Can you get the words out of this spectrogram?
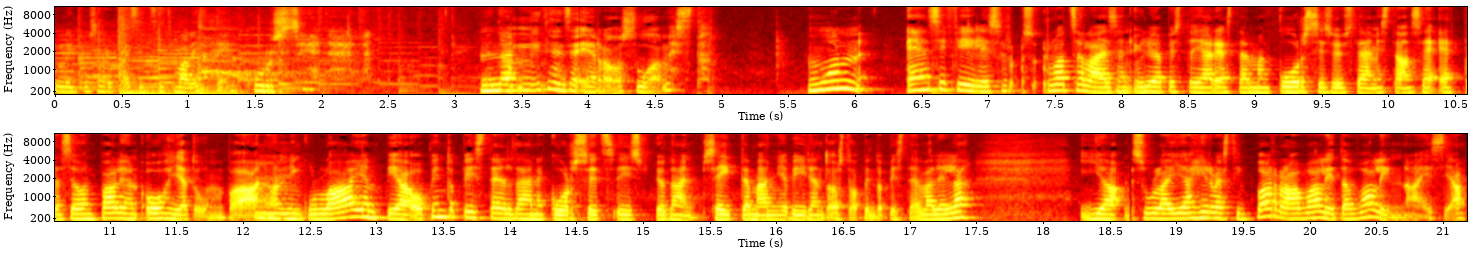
Tuli, kun sä rupesit sit valitteen kursseja täällä? No, miten se eroaa Suomesta? Mun ensifiilis ruotsalaisen yliopistojärjestelmän kurssisysteemistä on se, että se on paljon ohjatumpaa. Mm. Ne on mm. niin kuin laajempia opintopisteiltä ne kurssit, siis jotain 7 ja 15 opintopisteen välillä. Ja sulla ei jää hirveästi varaa valita valinnaisia.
